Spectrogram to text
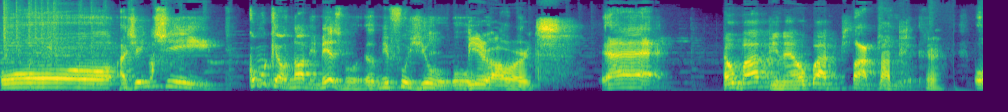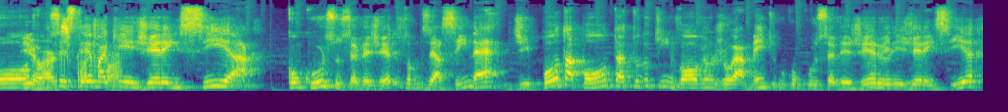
O, a gente. Como que é o nome mesmo? Eu, me fugiu. O, Beer Awards. É. É o BAP, né? É o BAP. BAP. BAP. É. O, é um sistema que gerencia concursos cervejeiros, vamos dizer assim, né? De ponta a ponta, tudo que envolve um julgamento no concurso cervejeiro, ele gerencia.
